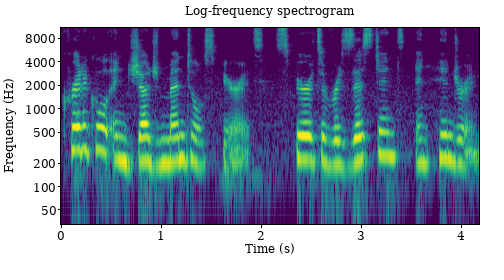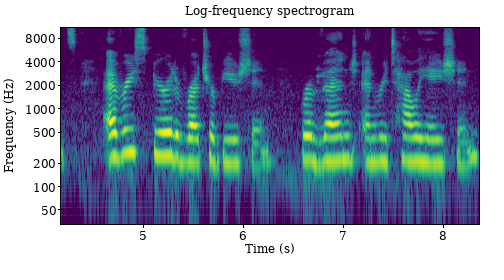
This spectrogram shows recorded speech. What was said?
critical and judgmental spirits, spirits of resistance and hindrance, every spirit of retribution, revenge and retaliation,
